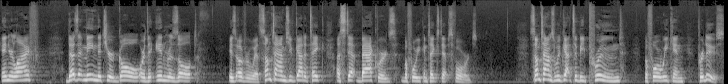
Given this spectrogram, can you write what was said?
in your life doesn't mean that your goal or the end result is over with. Sometimes you've got to take a step backwards before you can take steps forwards. Sometimes we've got to be pruned before we can produce.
